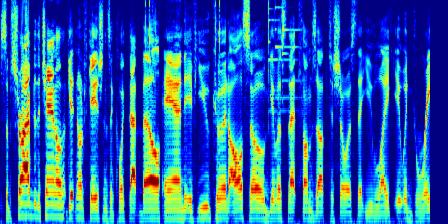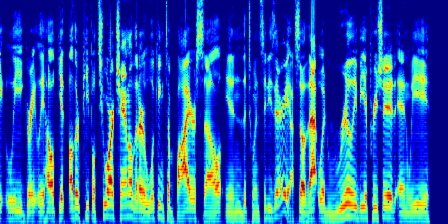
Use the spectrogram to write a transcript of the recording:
subscribe to the channel, get notifications and click that bell, and if you could also give us that thumbs up to show us that you like, it would greatly, greatly help get other people to our channel that are looking to buy or sell in the Twin Cities area. So that would really be appreciated and we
